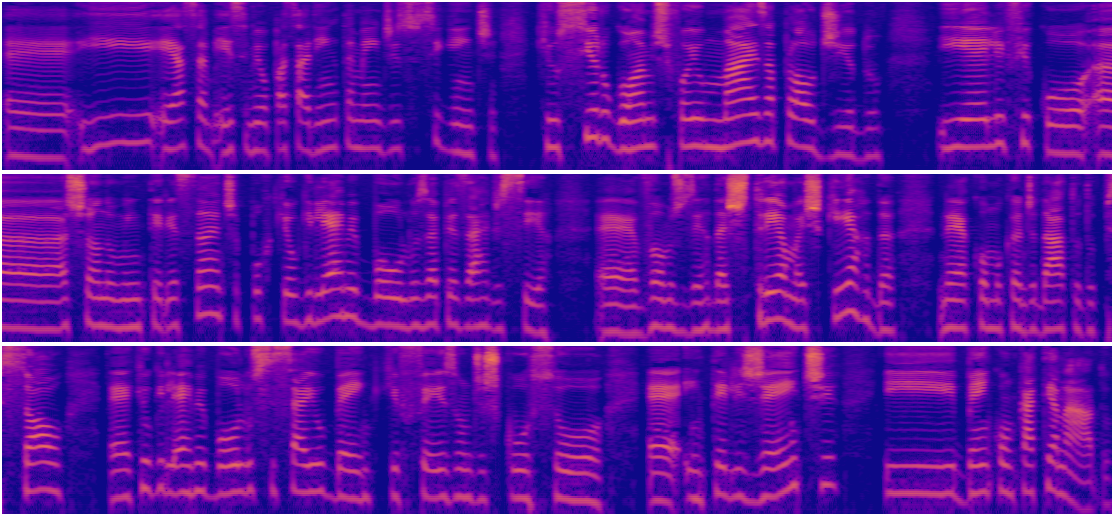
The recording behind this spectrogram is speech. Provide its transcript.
É, e essa, esse meu passarinho também disse o seguinte: que o Ciro Gomes foi o mais aplaudido. E ele ficou uh, achando interessante porque o Guilherme Boulos, apesar de ser, é, vamos dizer, da extrema esquerda, né, como candidato do PSOL, é que o Guilherme Boulos se saiu bem, que fez um discurso é, inteligente e bem concatenado.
